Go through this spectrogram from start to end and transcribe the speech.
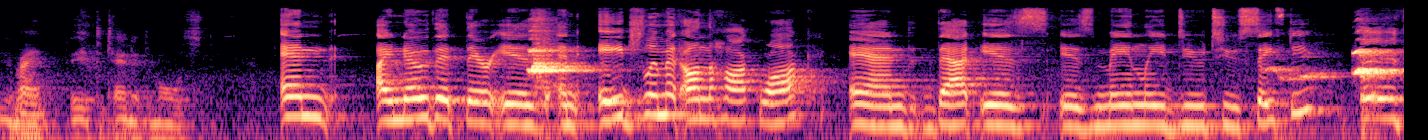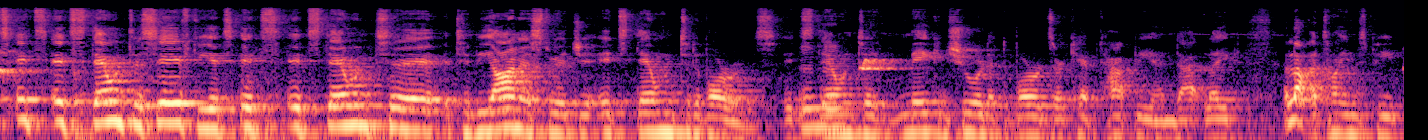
You know, Right. eight to ten at the most. And I know that there is an age limit on the hawk walk, and that is is mainly due to safety. It's it's it's down to safety. It's it's it's down to to be honest with you. It's down to the birds. It's mm-hmm. down to making sure that the birds are kept happy and that like a lot of times people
